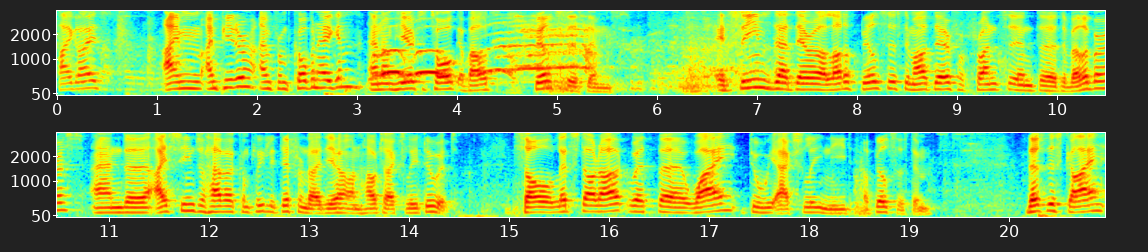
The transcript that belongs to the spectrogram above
Hi guys, I'm, I'm Peter, I'm from Copenhagen, and I'm here to talk about build systems. It seems that there are a lot of build systems out there for front-end uh, developers, and uh, I seem to have a completely different idea on how to actually do it. So let's start out with uh, why do we actually need a build system? There's this guy,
